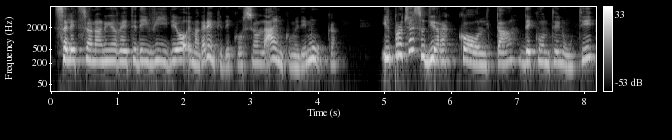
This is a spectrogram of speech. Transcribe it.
selezionare in rete dei video e magari anche dei corsi online come dei MOOC. Il processo di raccolta dei contenuti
